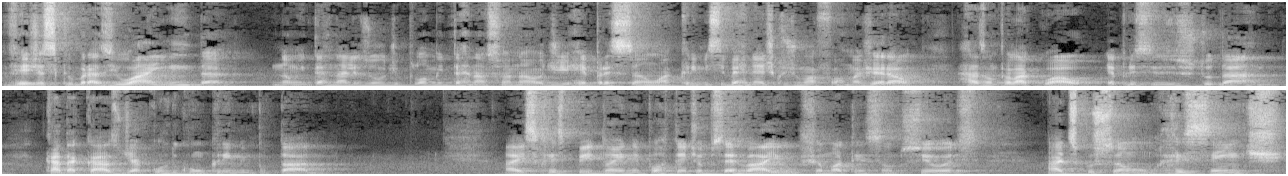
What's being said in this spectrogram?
Veja-se que o Brasil ainda não internalizou o diploma internacional de repressão a crimes cibernéticos de uma forma geral, razão pela qual é preciso estudar cada caso de acordo com o crime imputado. A esse respeito, ainda é importante observar, e eu chamo a atenção dos senhores, a discussão recente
